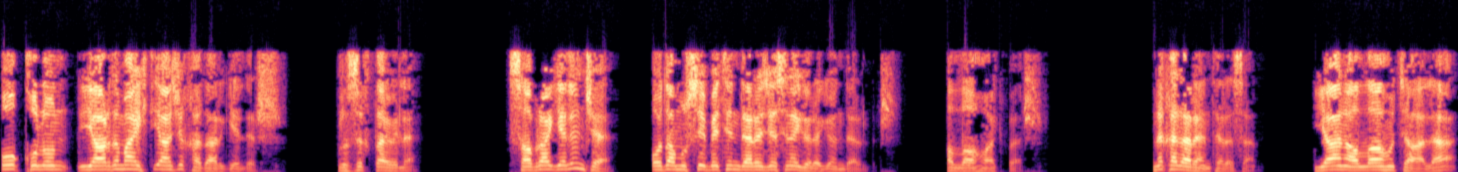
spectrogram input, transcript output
o kulun yardıma ihtiyacı kadar gelir. Rızık da öyle. Sabra gelince o da musibetin derecesine göre gönderilir. Allahu Ekber. Ne kadar enteresan. Yani Allahu Teala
